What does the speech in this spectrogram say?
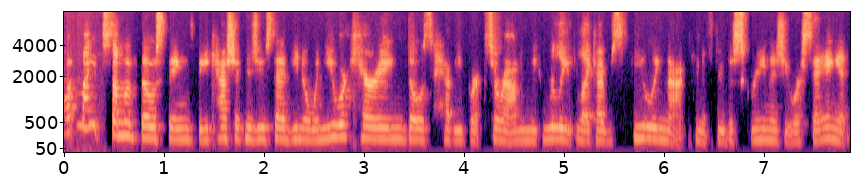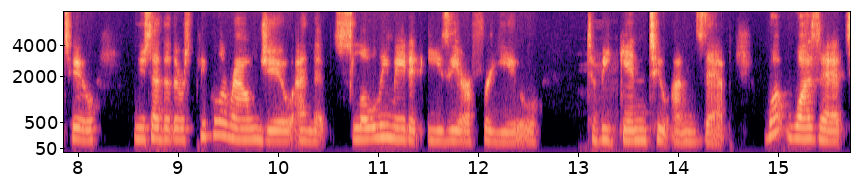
what might some of those things be kasha because you said you know when you were carrying those heavy bricks around and we really like i was feeling that kind of through the screen as you were saying it too and you said that there was people around you and that slowly made it easier for you to begin to unzip what was it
